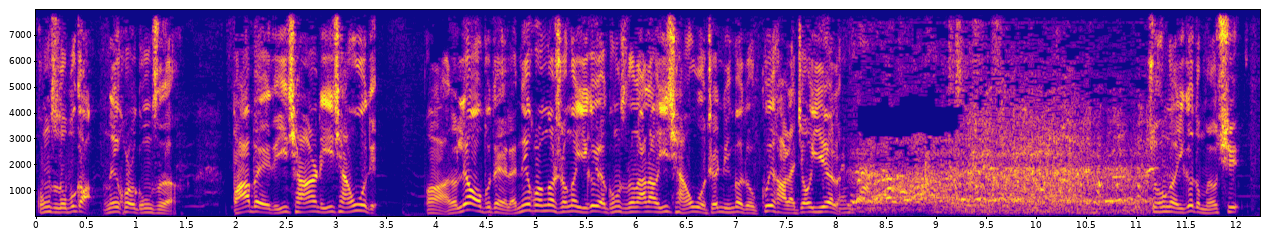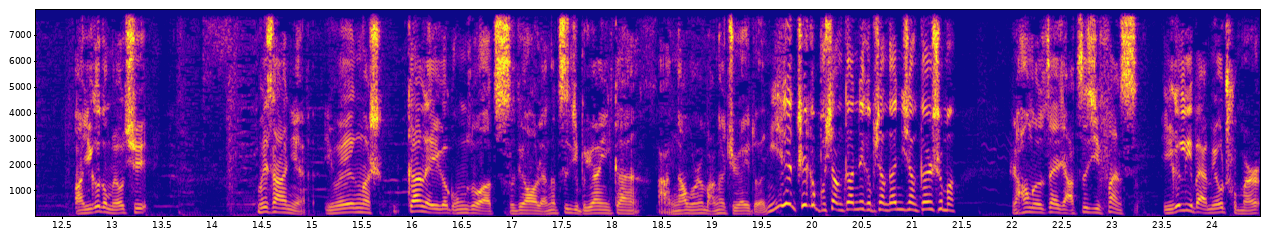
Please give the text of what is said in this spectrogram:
工资都不高，那会儿工资八百的、一千二的、一千五的。啊，都了不得了！那会儿我说我一个月工资能拿到一千五，真的我都跪下来叫爷了。最后我一个都没有去，啊，一个都没有去。为啥呢？因为我是干了一个工作辞掉了，我自己不愿意干啊！俺屋人把我撅一顿，你这个不想干，那个不想干，你想干什么？然后我就在家自己反思，一个礼拜没有出门，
